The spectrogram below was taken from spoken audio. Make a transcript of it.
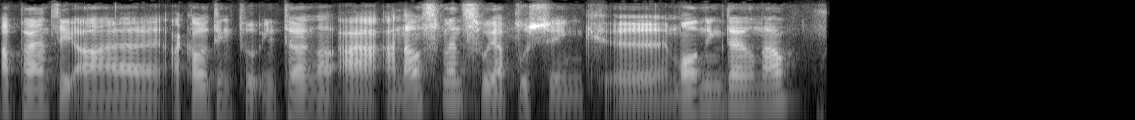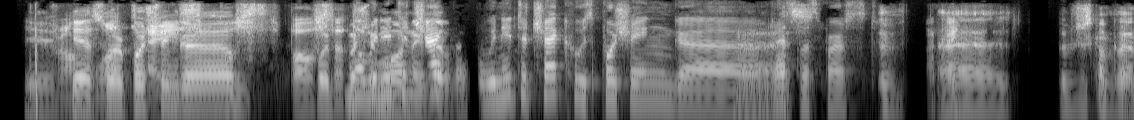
apparently, uh, according to internal uh, announcements, we are pushing uh, Morningdale now. Yeah. From Yes, we're pushing, uh, we're No, we Pushing need to check. builder. We need to check who's pushing uh, Uh, restless first. They've, Okay. uh, they've just Okay. confirmed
